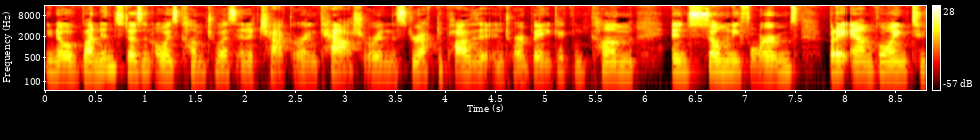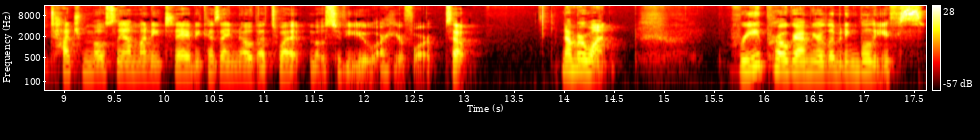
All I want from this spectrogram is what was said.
you know, abundance doesn't always come to us in a check or in cash or in this direct deposit into our bank. It can come in so many forms, but I am going to touch mostly on money today because I know that's what most of you are here for. So, number one, reprogram your limiting beliefs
